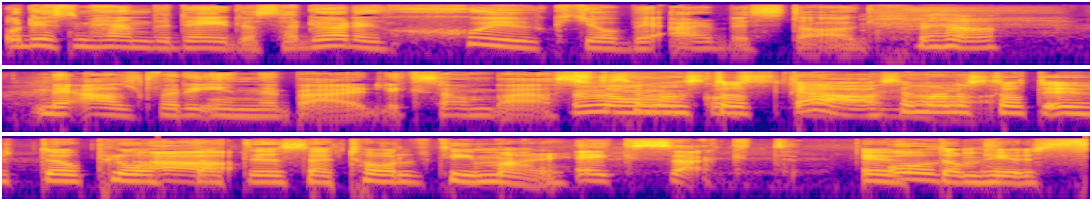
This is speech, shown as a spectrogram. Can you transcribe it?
Och det som händer dig då, så här, du har en sjukt jobbig arbetsdag. Ja. Med allt vad det innebär. Liksom bara stånk man och stått, skam ja, som man har och- stått ute och plåtat i så här 12 timmar. Exakt. Utomhus.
